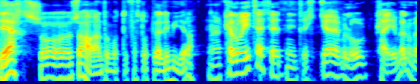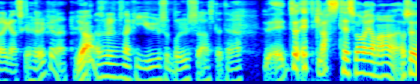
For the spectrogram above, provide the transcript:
der, så, så har en på en måte forstått veldig mye, da. Ja, kaloritettheten i drikke er pleier vel å være ganske høy. Den. Ja. Altså Hvis vi snakker juice og brus og alt dette her. Et glass tilsvarer gjerne Altså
